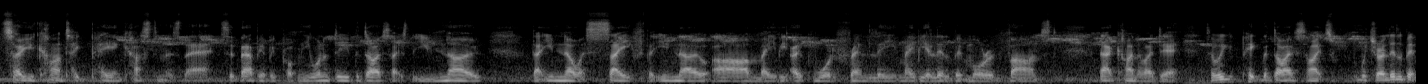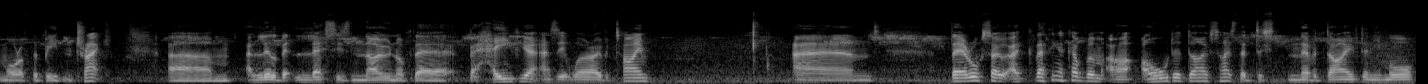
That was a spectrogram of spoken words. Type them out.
so you can't take paying customers there. So that'd be a big problem. You want to do the dive sites that you know that you know are safe, that you know are maybe open water friendly, maybe a little bit more advanced, that kind of idea. So we pick the dive sites which are a little bit more of the beaten track, um, a little bit less is known of their behavior as it were over time, and they're also, I, I think a couple of them are older dive sites that just never dived anymore.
